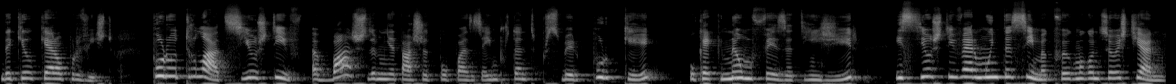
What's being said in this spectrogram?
daquilo que era o previsto. Por outro lado, se eu estive abaixo da minha taxa de poupança, é importante perceber porquê, o que é que não me fez atingir, e se eu estiver muito acima, que foi o que me aconteceu este ano.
